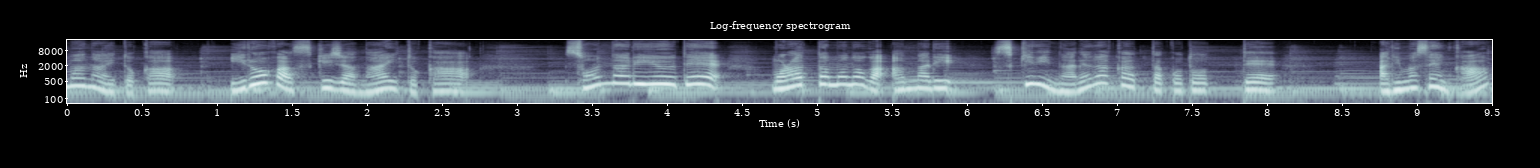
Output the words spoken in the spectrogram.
まないとか色が好きじゃないとかそんな理由でもらったものがあんまり好きになれなかったことってありませんか？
